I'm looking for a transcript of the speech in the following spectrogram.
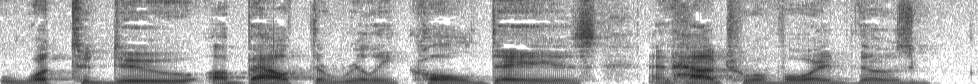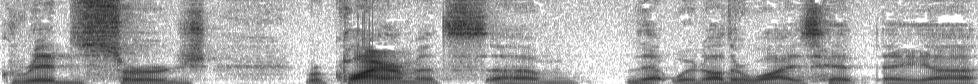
what to do about the really cold days and how to avoid those grid surge requirements um, that would otherwise hit a uh,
